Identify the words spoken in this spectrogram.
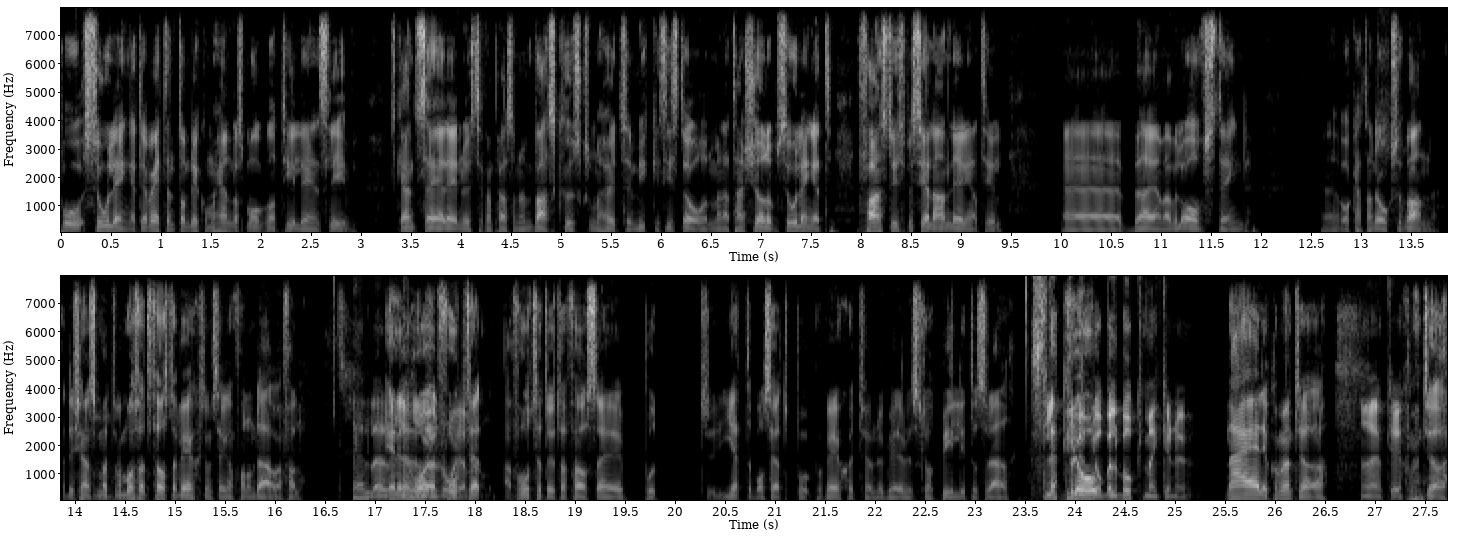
på Solänget. Jag vet inte om det kommer hända så många gånger till i ens liv. Ska jag inte säga det nu. Stefan Persson är en vass kusk som har höjt sig mycket sista åren. Men att han körde på Solänget fanns det ju speciella anledningar till. Eh, Bergan var väl avstängd. Eh, och att han då också vann. Det känns som att det måste ha varit första V75-segern från honom där i alla fall. Eller, Eller Royal fortsätter, fortsätter att ta för sig på ett jättebra sätt på, på V75. Nu blir det väl såklart billigt och sådär. Släpper Glo- du Global Bookmaker nu? Nej, det kommer jag inte göra. Nej, okej. Det kommer jag inte göra.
